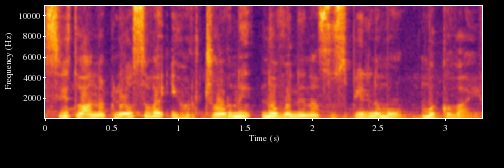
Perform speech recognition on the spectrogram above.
Світлана Кльосова, Ігор Чорний. Новини на Суспільному. Миколаїв.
